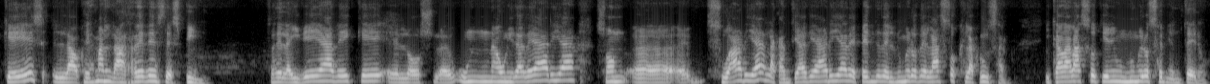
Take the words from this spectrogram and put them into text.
que es lo que llaman las redes de spin. Entonces, la idea de que eh, eh, una unidad de área son eh, su área, la cantidad de área depende del número de lazos que la cruzan. Y cada lazo tiene un número semientero.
